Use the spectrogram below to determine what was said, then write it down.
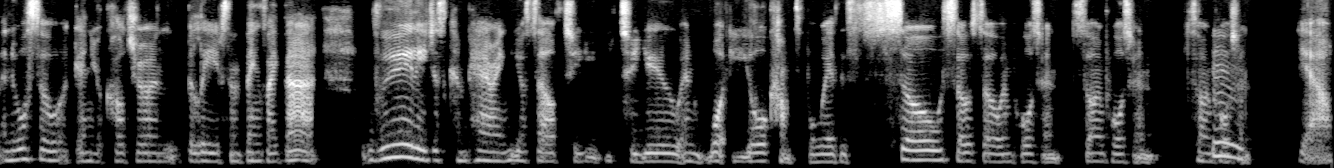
and also, again, your culture and beliefs and things like that. Really just comparing yourself to, to you and what you're comfortable with is so, so, so important. So important. So important. Mm. Yeah.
